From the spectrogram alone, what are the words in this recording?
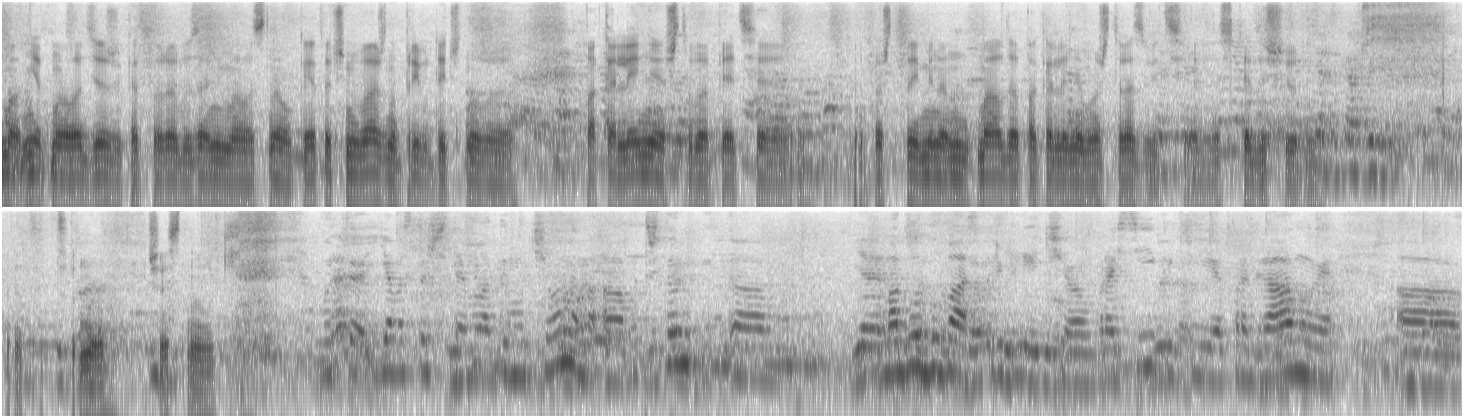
мо- нет молодежи, которая бы занималась наукой. Это очень важно привлечь новое поколение, чтобы опять, потому что именно молодое поколение может развить следующую этот, ну, часть науки. Вот я вас тоже считаю молодым ученым. А вот что могло бы вас привлечь э, в России? Какие программы э,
